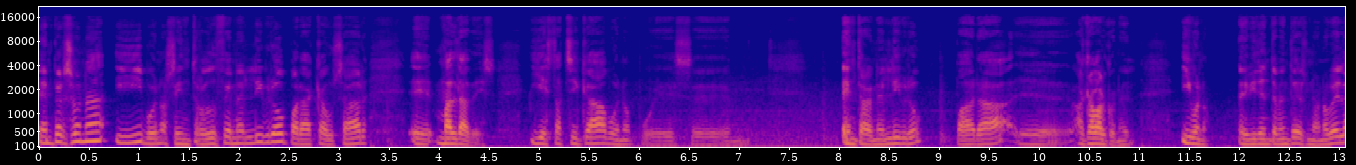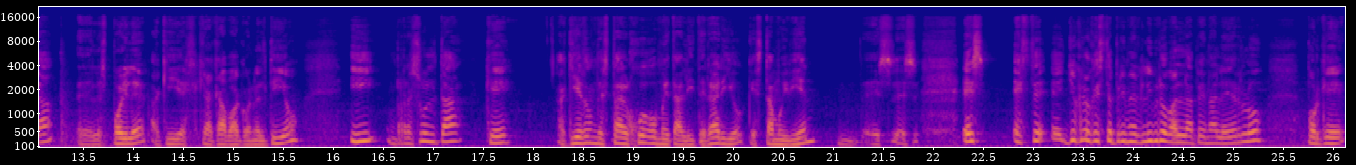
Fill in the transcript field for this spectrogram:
en persona, y bueno, se introduce en el libro para causar maldades. Y esta chica, bueno, pues entra en el libro para eh, acabar con él. Y bueno, evidentemente es una novela, el spoiler aquí es que acaba con el tío, y resulta que aquí es donde está el juego metaliterario, que está muy bien, es, es, este, yo creo que este primer libro vale la pena leerlo porque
